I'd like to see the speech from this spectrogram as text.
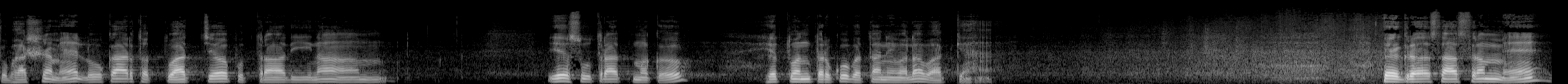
तो भाष्य में लोकार्थत्वाच पुत्रादीना। यह सूत्रात्मक हेत्वंतर को बताने वाला वाक्य है। गृहस्थाश्रम में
